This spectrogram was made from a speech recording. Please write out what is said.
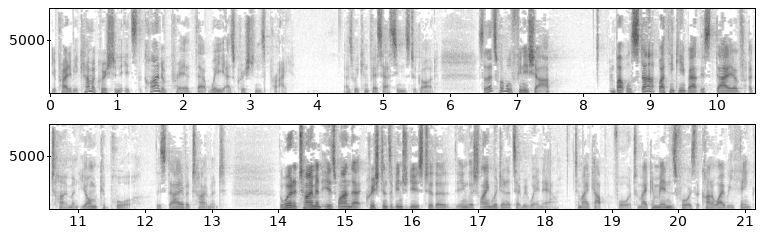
you pray to become a Christian. It's the kind of prayer that we as Christians pray as we confess our sins to God. So that's where we'll finish up. But we'll start by thinking about this day of atonement, Yom Kippur this Day of Atonement. The word atonement is one that Christians have introduced to the, the, English language, and it's everywhere now. To make up for, to make amends for, is the kind of way we think.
